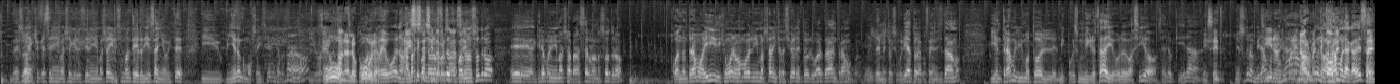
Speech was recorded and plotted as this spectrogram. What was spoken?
¿Entendés? Claro. Soñaba que yo quería ser Nini Marshall, quiero ser Nini Marshall, y lo hicimos antes de los 10 años, ¿viste? Y vinieron como 600 personas, ¿no? Y- Uh, una locura. re bueno. Aparte, cuando 600 nosotros, personas, cuando sí. nosotros eh, alquilamos Nini Marshall para hacerlo nosotros, cuando entramos ahí, dijimos, bueno, vamos a ver Nini Marshall, instalaciones, todo el lugar, ta, entramos, eh, el método de seguridad, todas las cosas que necesitábamos. Y entramos y vimos todo el, el porque es un microestadio, boludo, vacío. ¿Sabes lo que era? Y sí, Y nosotros miramos, Sí, no, miramos. Enorme, boludo, te nos come. agarramos la cabeza, Sí.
